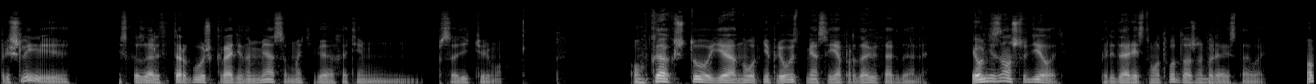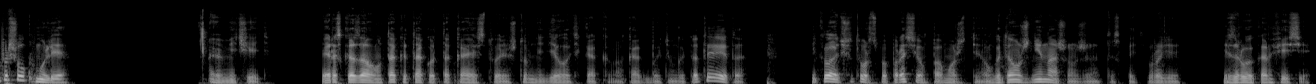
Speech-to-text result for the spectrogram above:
пришли и сказали, ты торгуешь краденым мясом, мы тебя хотим посадить в тюрьму. Он как, что, я, ну вот мне привозят мясо, я продаю и так далее. И он не знал, что делать перед арестом. Вот-вот должны были арестовать. Он пришел к муле в мечеть. И рассказал ему, так и так, вот такая история, что мне делать, как, как быть. Он говорит, а ты это, Николай Четворц попроси, он поможет тебе. Он говорит, да он же не наш, он же, так сказать, вроде из другой конфессии.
